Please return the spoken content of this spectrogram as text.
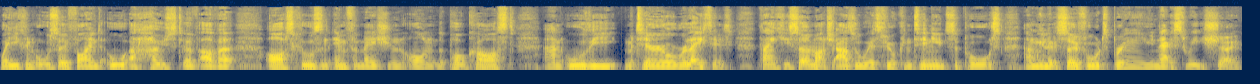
where you can also find all a host of other articles and information on the podcast and all the material related. Thank you so much as always, for your continued support, and we look so forward to bringing you next week's show.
